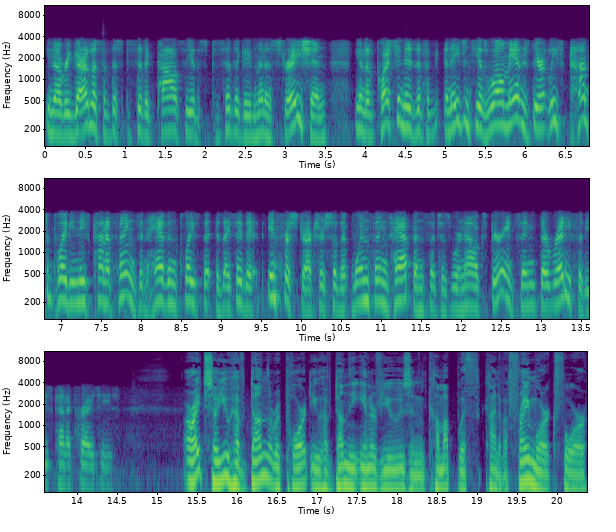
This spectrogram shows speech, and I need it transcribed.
You know, regardless of the specific policy of the specific administration. You know, the question is if an agency is well managed, they're at least contemplating these kind of things and have in place that, as I say, the infrastructure so that when things happen, such as we're now experiencing, they're ready for these kind of crises. All right, so you have done the report, you have done the interviews, and come up with kind of a framework for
